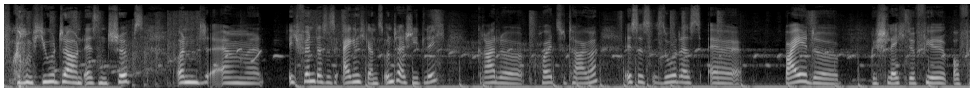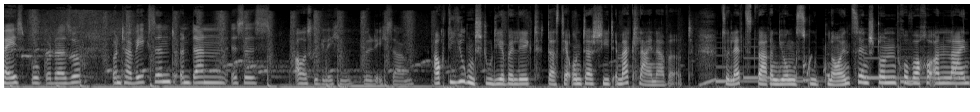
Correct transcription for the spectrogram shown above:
Computer und essen Chips. Und ähm, ich finde, das ist eigentlich ganz unterschiedlich. Gerade heutzutage ist es so, dass äh, beide Geschlechter viel auf Facebook oder so unterwegs sind und dann ist es ausgeglichen, würde ich sagen. Auch die Jugendstudie belegt, dass der Unterschied immer kleiner wird. Zuletzt waren Jungs gut 19 Stunden pro Woche online,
